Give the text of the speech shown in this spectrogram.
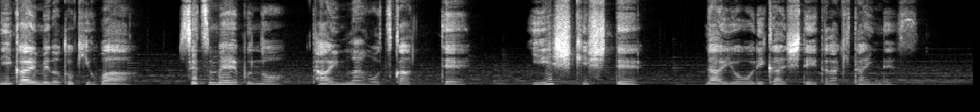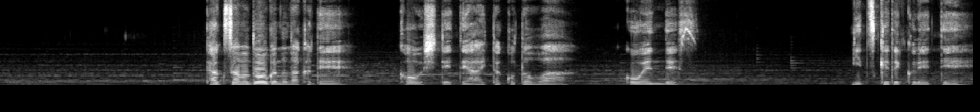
二回目の時は説明文のタイムラインを使って意識して内容を理解していただきたいんです。たくさんの動画の中でこうして出会えたことはご縁です。見つけてくれて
